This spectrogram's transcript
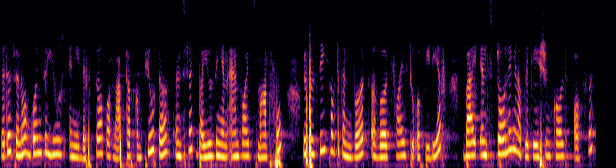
That is, we're not going to use any desktop or laptop computer. Instead, by using an Android smartphone, we will see how to convert a Word file to a PDF by installing an application called Office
